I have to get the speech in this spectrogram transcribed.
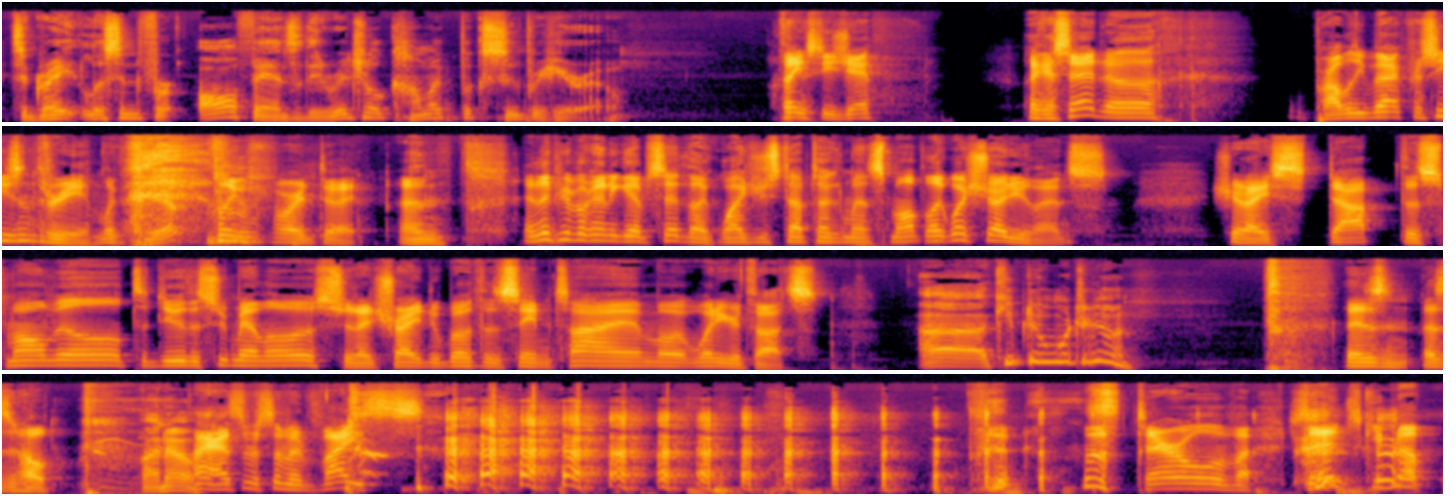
It's a great listen for all fans of the original comic book superhero. Thanks, DJ. Like I said, uh, probably back for season three. I'm looking, looking forward to it. And and then people are gonna get upset, like, why'd you stop talking about Smallville? Like, what should I do, Lance? Should I stop the Smallville to do the Superman Lois? Should I try to do both at the same time? What what are your thoughts? Uh, keep doing what you're doing. That doesn't doesn't help. I know. I asked for some advice. this is terrible advice. Said, just keep it up.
